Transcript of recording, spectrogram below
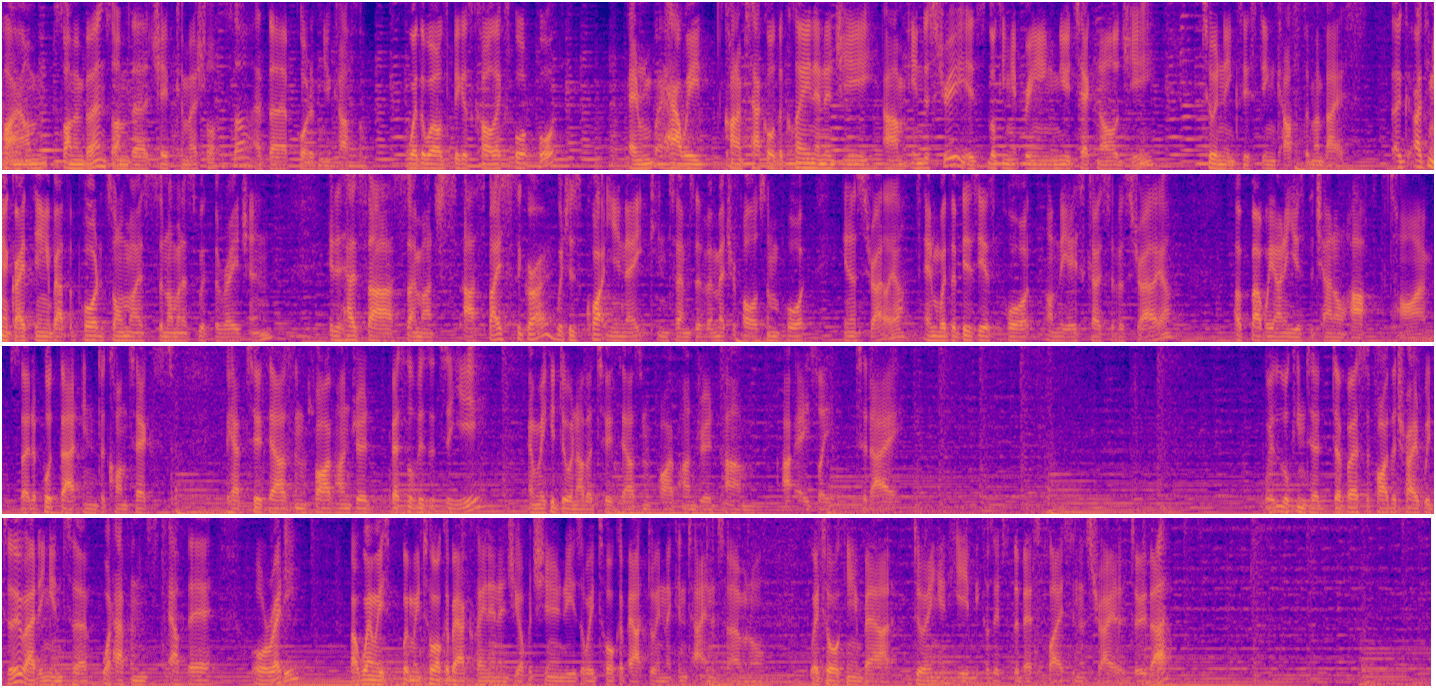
Hi, I'm Simon Burns. I'm the Chief Commercial Officer at the Port of Newcastle. We're the world's biggest coal export port and how we kind of tackle the clean energy um, industry is looking at bringing new technology to an existing customer base. I think a great thing about the port, it's almost synonymous with the region. It has uh, so much uh, space to grow, which is quite unique in terms of a metropolitan port in Australia. And we're the busiest port on the east coast of Australia. But we only use the channel half the time. So to put that into context, we have 2,500 vessel visits a year, and we could do another 2,500 um, uh, easily today. We're looking to diversify the trade we do, adding into what happens out there already. But when we, when we talk about clean energy opportunities or we talk about doing the container terminal, we're talking about doing it here because it's the best place in Australia to do that.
